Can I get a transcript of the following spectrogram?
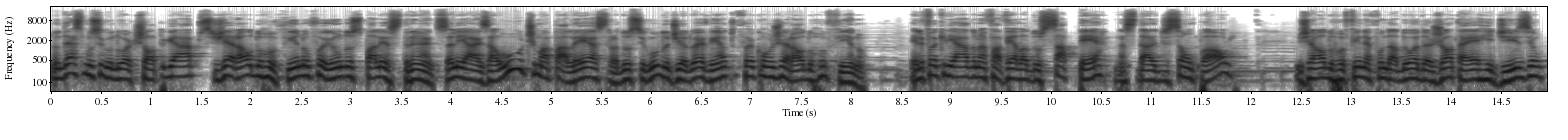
No 12º Workshop GAPS, Geraldo Rufino foi um dos palestrantes. Aliás, a última palestra do segundo dia do evento foi com o Geraldo Rufino. Ele foi criado na favela do Sapé, na cidade de São Paulo. Geraldo Rufino é fundador da JR Diesel,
